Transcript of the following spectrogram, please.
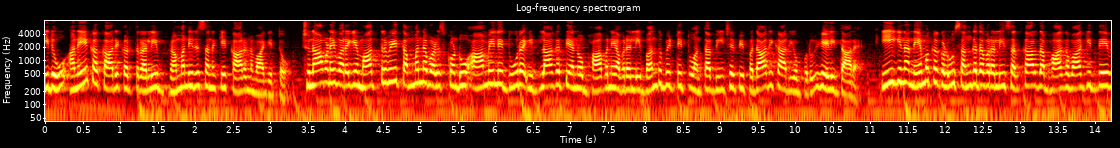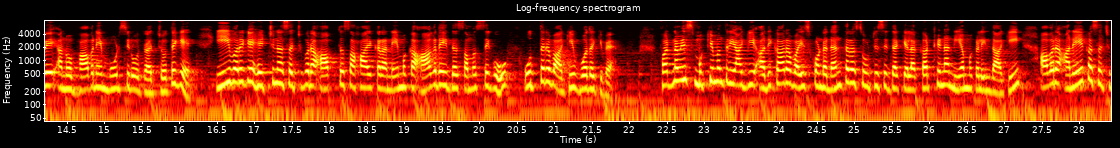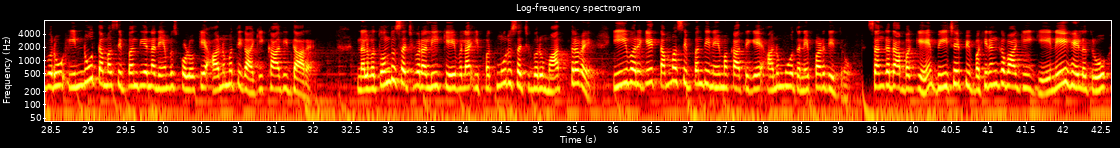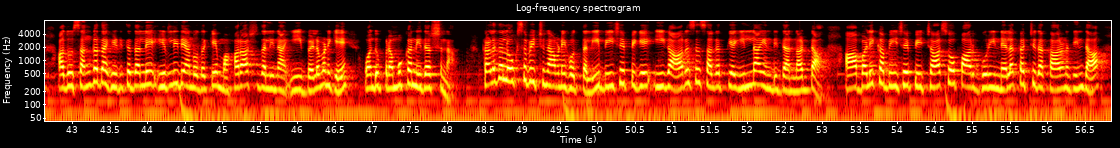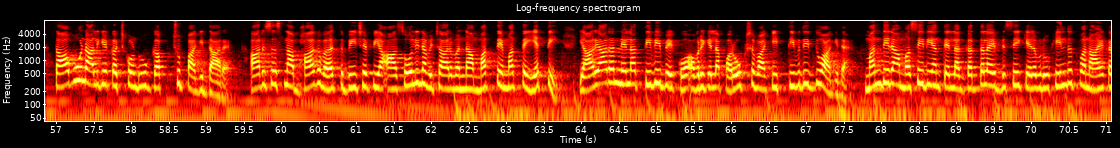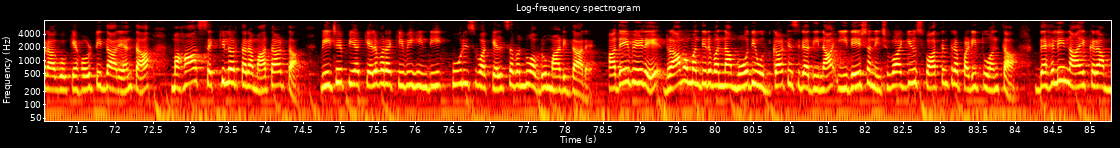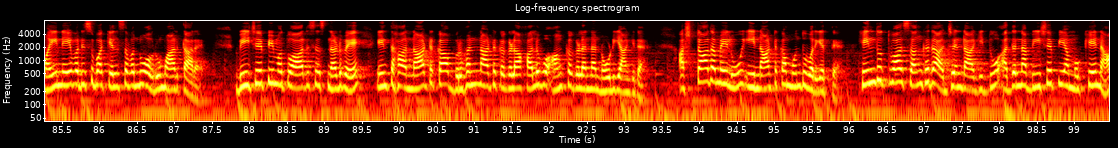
ಇದು ಅನೇಕ ಕಾರ್ಯಕರ್ತರಲ್ಲಿ ಭ್ರಮ ನಿರಸನಕ್ಕೆ ಕಾರಣವಾಗಿತ್ತು. ಚುನಾವಣೆವರೆಗೆ ಮಾತ್ರವೇ ತಮ್ಮನ್ನ ಬಳಸಿಕೊಂಡು ಆಮೇಲೆ ದೂರ ಇಡ್ಲಾಗತ್ತೆ ಅನ್ನೋ ಭಾವನೆ ಅವರಲ್ಲಿ ಬಂದು ಬಿಟ್ಟಿತ್ತು ಅಂತ ಬಿಜೆಪಿ ಪದಾಧಿಕಾರಿಯೊಬ್ಬರು ಹೇಳಿದ್ದಾರೆ. ಈಗಿನ ನೇಮಕಗಳು ಸಂಘದವರಲ್ಲಿ ಸರ್ಕಾರದ ಭಾಗವಾಗಿದ್ದೇವೆ ಅನ್ನೋ ಭಾವನೆ ಮೂಡಿಸಿರುವುದರ ಜೊತೆಗೆ ಈವರೆಗೆ ಹೆಚ್ಚಿನ ಸಚಿವರ ಆಪ್ತ ಸಹಾಯಕರ ನೇಮಕ ಆಗದೇ ಇದ್ದ ಸಮಸ್ಯೆಗೂ ಉತ್ತರವಾಗಿ ಒದಗಿವೆ. ಫಡ್ನವೀಸ್ ಮುಖ್ಯಮಂತ್ರಿಯಾಗಿ ಅಧಿಕಾರ ವಹಿಸಿಕೊಂಡ ನಂತರ ಸೂಚಿಸಿದ್ದ ಕೆಲ ಕಠಿಣ ನಿಯಮಗಳಿಂದಾಗಿ ಅವರ ಅನೇಕ ಸಚಿವರು ಇನ್ನೂ ತಮ್ಮ ಸಿಬ್ಬಂದಿಯನ್ನು ನೇಮಿಸಿಕೊಳ್ಳೋಕೆ ಅನುಮತಿಗಾಗಿ ಕಾದಿದ್ದಾರೆ. ನಲವತ್ತೊಂದು ಸಚಿವರಲ್ಲಿ ಕೇವಲ ಇಪ್ಪತ್ಮೂರು ಸಚಿವರು ಮಾತ್ರವೇ ಈವರೆಗೆ ತಮ್ಮ ಸಿಬ್ಬಂದಿ ನೇಮಕಾತಿಗೆ ಅನುಮೋದನೆ ಪಡೆದಿದ್ರು. ಸಂಘದ ಬಗ್ಗೆ ಬಿಜೆಪಿ ಬಹಿರಂಗವಾಗಿ ಏನೇ ಹೇಳಿದ್ರೂ ಅದು ಸಂಘದ ಹಿಡಿತದಲ್ಲೇ ಇರಲಿದೆ ಅನ್ನೋದಕ್ಕೆ ಮಹಾರಾಷ್ಟ್ರದಲ್ಲಿನ ಈ ಬೆಳವಣಿಗೆ ಒಂದು ಪ್ರಮುಖ ನಿದರ್ಶನ. ಕಳೆದ ಲೋಕಸಭೆ ಚುನಾವಣೆ ಹೊತ್ತಲ್ಲಿ ಬಿಜೆಪಿಗೆ ಈಗ ಆರ್ಎಸ್ಎಸ್ ಅಗತ್ಯ ಇಲ್ಲ ಎಂದಿದ್ದ ನಡ್ಡಾ, ಆ ಬಳಿಕ ಬಿಜೆಪಿ ಚಾರ್ಸೋ ಪಾರ್ ಗುರಿ ನೆಲಕಚ್ಚಿದ ಕಾರಣದಿಂದ ತಾವೂ ನಾಲಿಗೆ ಕಚ್ಚಿಕೊಂಡು ಗಪ್ಚುಪ್ಪಾಗಿದ್ದಾರೆ ಆರ್ಎಸ್ಎಸ್ನ ಭಾಗವತ್ ಬಿಜೆಪಿಯ ಆ ಸೋಲಿನ ವಿಚಾರವನ್ನ ಮತ್ತೆ ಮತ್ತೆ ಎತ್ತಿ ಯಾರ್ಯಾರನ್ನೆಲ್ಲ ತಿವಿಬೇಕೋ ಅವರಿಗೆಲ್ಲ ಪರೋಕ್ಷವಾಗಿ ತಿವಿದಿದ್ದೂ ಆಗಿದೆ. ಮಂದಿರ ಮಸೀದಿ ಅಂತೆಲ್ಲ ಗದ್ದಲ ಎಬ್ಬಿಸಿ ಕೆಲವರು ಹಿಂದುತ್ವ ನಾಯಕರಾಗೋಕೆ ಹೊರಟಿದ್ದಾರೆ ಅಂತ ಮಹಾ ಸೆಕ್ಯುಲರ್ ತರ ಮಾತಾಡ್ತಾ ಬಿಜೆಪಿಯ ಕೆಲವರ ಕಿವಿ ಹಿಂಡಿ ಕೂರಿಸುವ ಕೆಲಸವನ್ನು ಅವರು ಮಾಡಿದ್ದಾರೆ. ಅದೇ ವೇಳೆ ರಾಮ ಮಂದಿರವನ್ನ ಮೋದಿ ಉದ್ಘಾಟಿಸಿದ ದಿನ ಈ ದೇಶ ನಿಜವಾಗಿಯೂ ಸ್ವಾತಂತ್ರ್ಯ ಪಡೀತು ಅಂತ ದೆಹಲಿ ನಾಯಕರ ಮೈನೇವರಿಸುವ ಕೆಲಸವನ್ನು ಅವರು ಮಾಡ್ತಾರೆ. ಬಿಜೆಪಿ ಮತ್ತು ಆರ್ಎಸ್ಎಸ್ ನಡುವೆ ಇಂತಹ ನಾಟಕ, ಬೃಹನ್ ನಾಟಕಗಳ ಹಲವು ಅಂಕಗಳನ್ನು ನೋಡಿಯಾಗಿದೆ. ಅಷ್ಟಾದ ಮೇಲೂ ಈ ನಾಟಕ ಮುಂದುವರಿಯುತ್ತೆ. ಹಿಂದುತ್ವ ಸಂಘದ ಅಜೆಂಡಾ ಆಗಿದ್ದು, ಅದನ್ನ ಬಿಜೆಪಿಯ ಮುಖೇನ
